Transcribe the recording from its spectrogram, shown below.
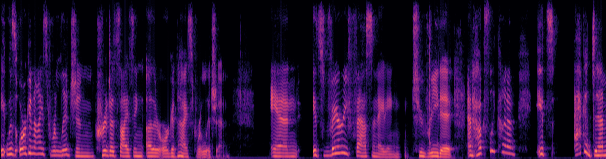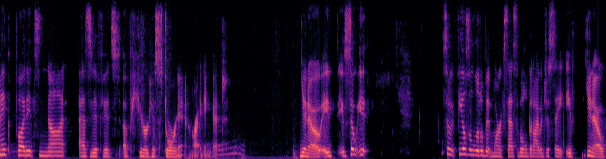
it was organized religion criticizing other organized religion. And it's very fascinating to read it. And Huxley kind of it's academic but it's not as if it's a pure historian writing it. You know it so it so it feels a little bit more accessible but i would just say if you know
